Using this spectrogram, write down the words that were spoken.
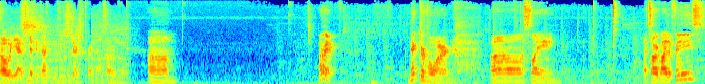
Oh wait, yeah, it's Mythic. I, we can just check right now, sorry. Um, Alright. Nectar Horn. Uh, Slaying. At start of either phase,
